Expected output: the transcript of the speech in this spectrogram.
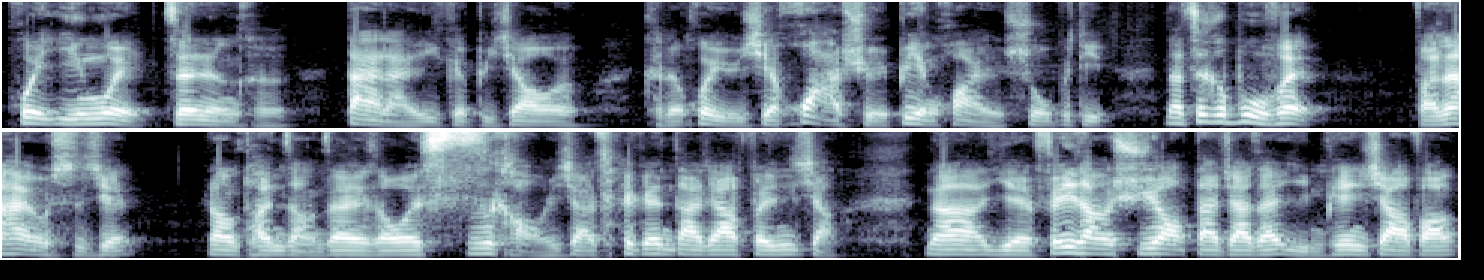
会因为真人和带来一个比较可能会有一些化学变化也说不定。那这个部分反正还有时间，让团长再稍微思考一下，再跟大家分享。那也非常需要大家在影片下方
